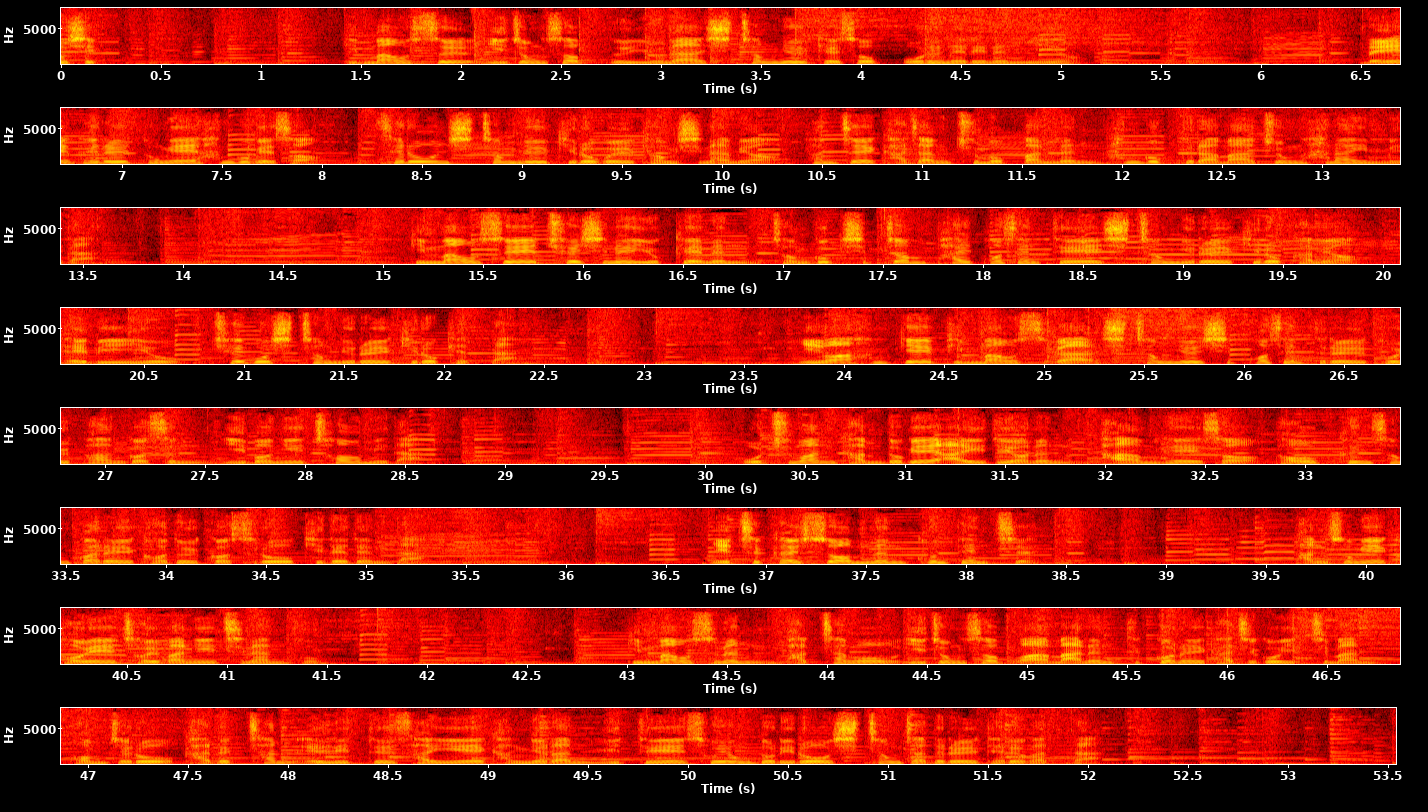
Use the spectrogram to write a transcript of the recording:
소식 빅마우스 이종섭 의 유나 시청률 계속 오르내리는 이유 매 회를 통해 한국에서 새로운 시청률 기록을 경신하며 현재 가장 주목받는 한국 드라마 중 하나입니다. 빅마우스의 최신의 6회는 전국 10.8%의 시청률을 기록하며 데뷔 이후 최고 시청률을 기록했다. 이와 함께 빅마우스가 시청률 10%를 돌파한 것은 이번이 처음이다. 오충환 감독의 아이디어는 다음 회에서 더욱 큰 성과를 거둘 것으로 기대된다. 예측할 수 없는 콘텐츠. 방송의 거의 절반이 지난 후. 빅마우스는 박창호, 이종섭와 많은 특권을 가지고 있지만 범죄로 가득 찬 엘리트 사이에 강렬한 위트의 소용돌이로 시청자들을 데려갔다.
